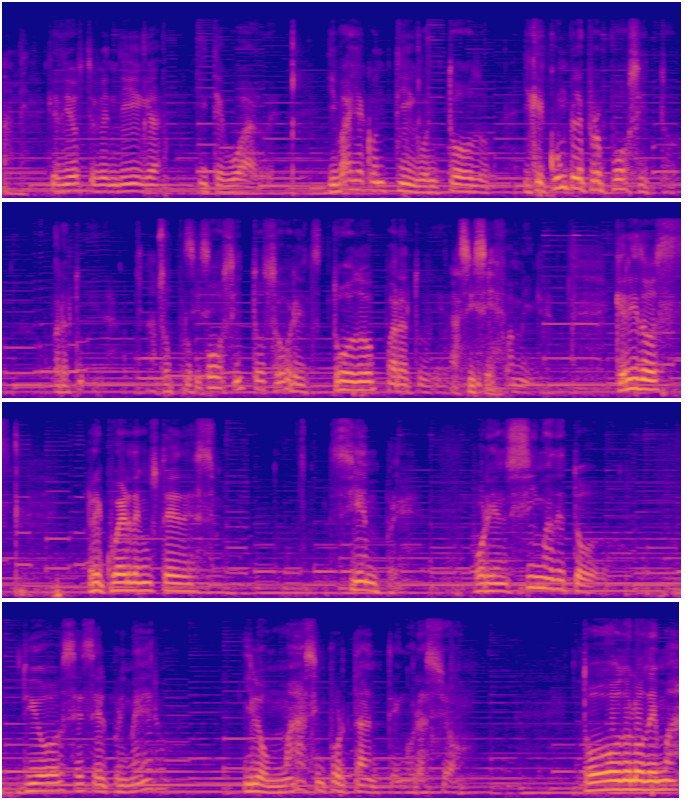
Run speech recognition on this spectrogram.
Amén. Que Dios te bendiga y te guarde y vaya contigo en todo y que cumple propósito para tu vida. Su propósito sobre todo para tu vida. Así sea. Tu familia. Queridos, recuerden ustedes siempre, por encima de todo, Dios es el primero y lo más importante en oración. Todo lo demás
